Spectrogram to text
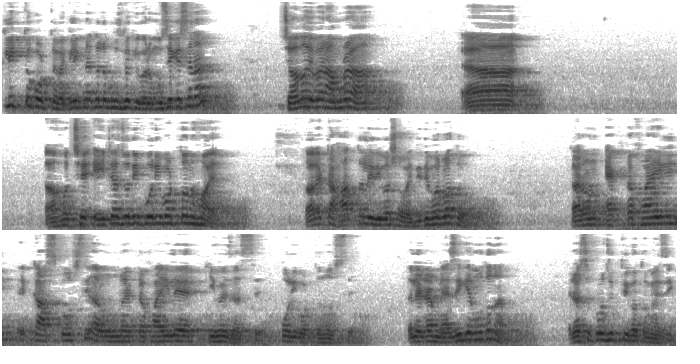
ক্লিক তো করতে হবে ক্লিক না করলে বুঝবে কি করে? মুছে গেছে না? চলো, এবার আমরা হচ্ছে এইটা যদি পরিবর্তন হয়, তাহলে একটা হাততালি দিবা সবাই। দিতে পারবা তো? কারণ একটা ফাইল কাজ করছে আর অন্য একটা ফাইলে কি হয়ে যাচ্ছে? পরিবর্তন হচ্ছে। তাহলে এটা ম্যাজিকের মতো না? এটা হচ্ছে প্রযুক্তিগত ম্যাজিক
